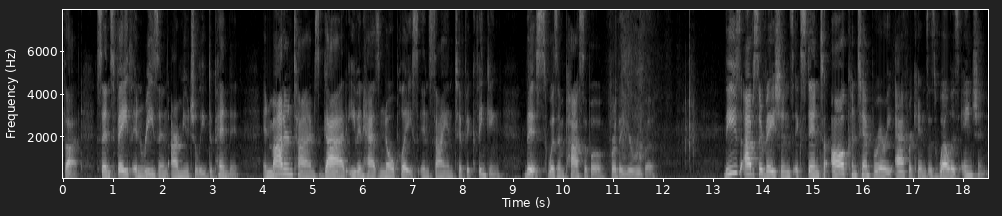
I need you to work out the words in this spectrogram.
thought, since faith and reason are mutually dependent. In modern times, God even has no place in scientific thinking. This was impossible for the Yoruba. These observations extend to all contemporary Africans as well as ancient.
